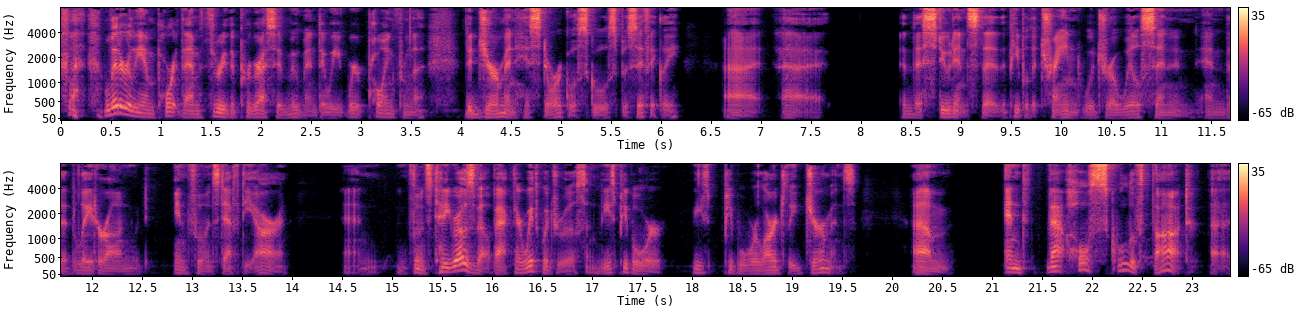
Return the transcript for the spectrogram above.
literally import them through the progressive movement that we were pulling from the, the German historical school specifically. Uh, uh, the students, the, the people that trained Woodrow Wilson and, and that later on influenced FDR and, and influenced Teddy Roosevelt back there with Woodrow Wilson. These people were, these people were largely Germans. Um, and that whole school of thought, uh,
